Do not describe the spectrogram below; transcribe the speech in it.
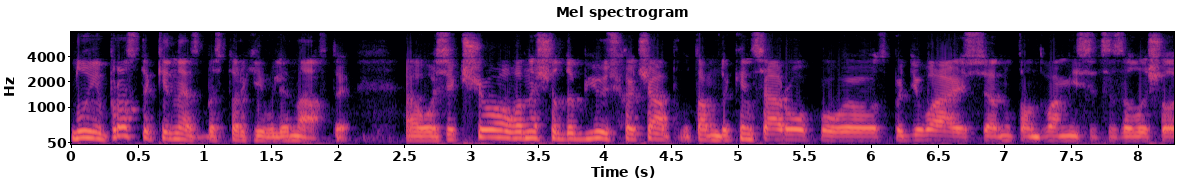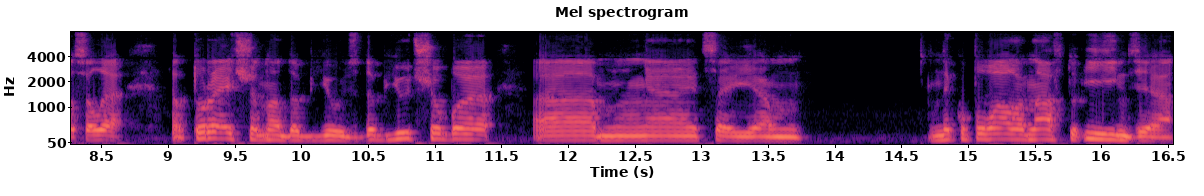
Ну і просто кінець без торгівлі нафти. Ось якщо вони ще доб'ють, хоча б там до кінця року, е, сподіваюся, ну там два місяці залишилось, але Туреччина доб'ють, доб'ють, щоб е, е, цей. ем, не купувала нафту і Індія.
